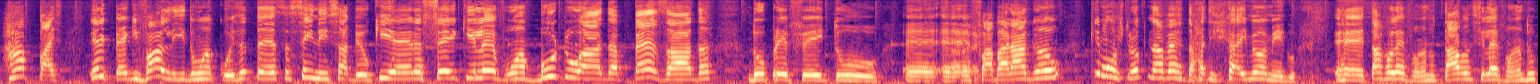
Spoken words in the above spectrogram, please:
Rapaz, ele pega e valida uma coisa dessa sem nem saber o que era. Sei que levou uma burdoada pesada do prefeito é, é, Fábio Aragão, que mostrou que, na verdade, aí, meu amigo, é, tava levando, estavam se levando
